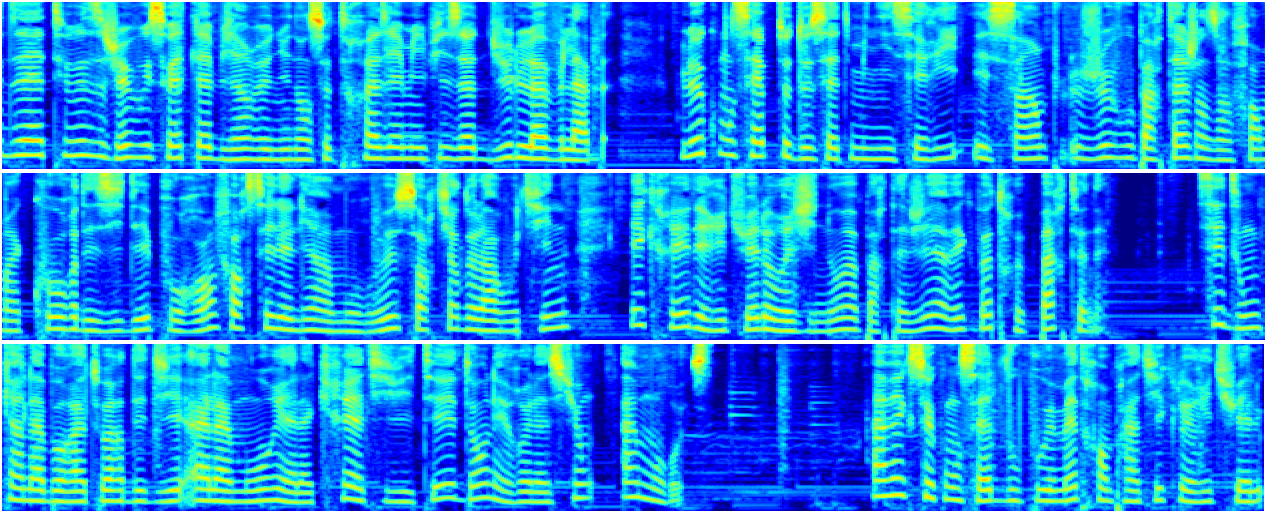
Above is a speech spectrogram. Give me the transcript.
toutes à tous, je vous souhaite la bienvenue dans ce troisième épisode du Love Lab. Le concept de cette mini-série est simple, je vous partage dans un format court des idées pour renforcer les liens amoureux, sortir de la routine et créer des rituels originaux à partager avec votre partenaire. C'est donc un laboratoire dédié à l'amour et à la créativité dans les relations amoureuses. Avec ce concept, vous pouvez mettre en pratique le rituel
